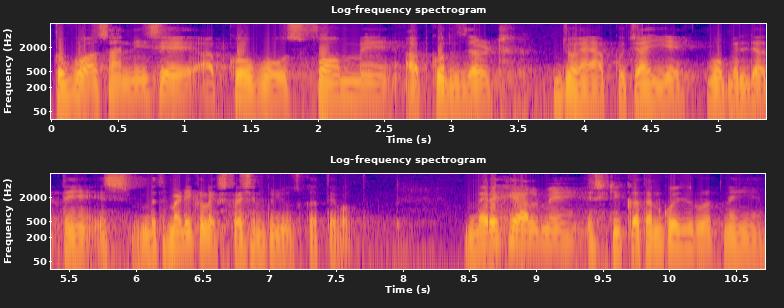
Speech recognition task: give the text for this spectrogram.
تو وہ آسانی سے آپ کو وہ اس فارم میں آپ کو ریزلٹ جو ہے آپ کو چاہیے، وہ مل جاتے ہیں اس میتھمیٹیکل ایکسپریشن کو یوز کرتے وقت۔ میرے خیال میں اس کی قطن کوئی ضرورت نہیں ہے۔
